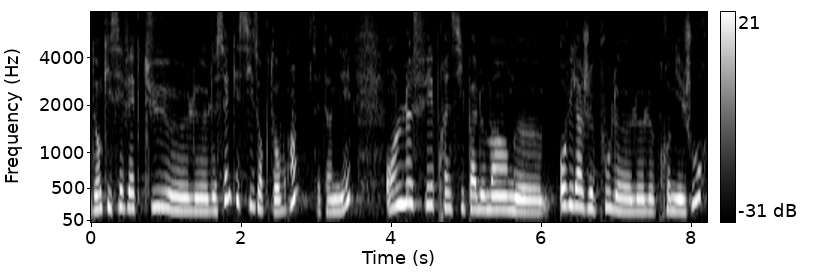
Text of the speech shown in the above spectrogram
Donc il s'effectue euh, le, le, 5 et 6 octobre cette année. On le fait principalement au village Poule le, le premier jour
